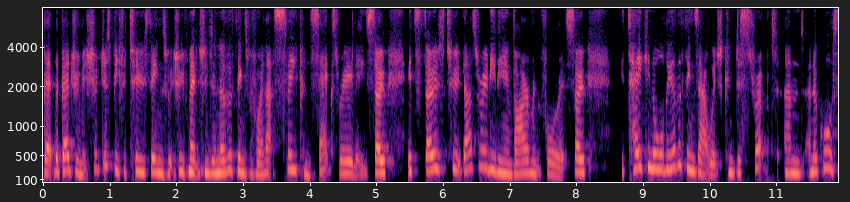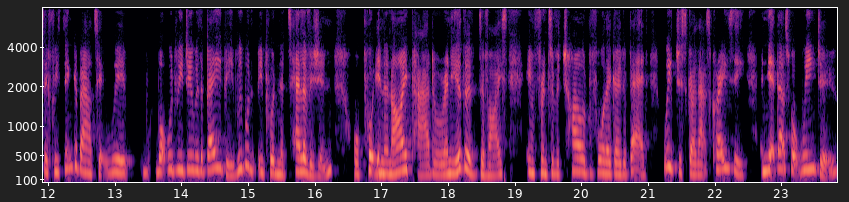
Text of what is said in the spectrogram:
the bedroom it should just be for two things which we've mentioned in other things before and that's sleep and sex really. So it's those two that's really the environment for it. So taking all the other things out which can disrupt and and of course if we think about it we what would we do with a baby? We wouldn't be putting a television or putting mm. an ipad or any other device in front of a child before they go to bed. We'd just go that's crazy. And yet that's what we do.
